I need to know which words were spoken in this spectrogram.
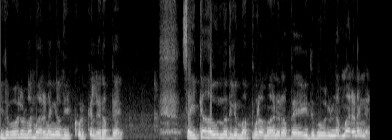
ഇതുപോലുള്ള മരണങ്ങൾ നീ കൊടുക്കല്ലേ റബ്ബെ. സഹിക്കാവുന്നതിലും അപ്പുറമാണ് റബ്ബെ ഇതുപോലുള്ള മരണങ്ങൾ.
